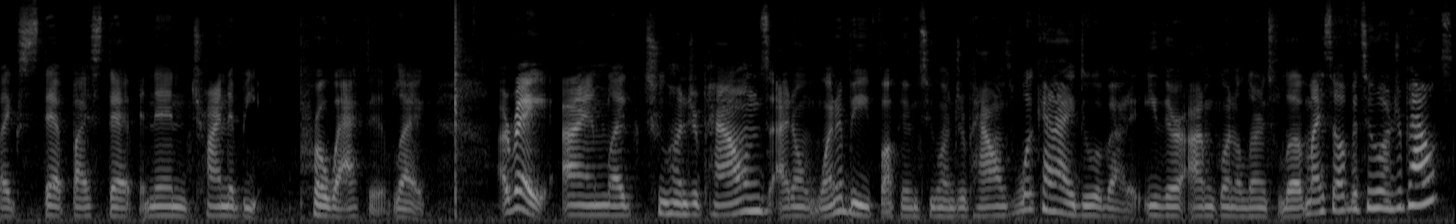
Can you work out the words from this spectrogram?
like step by step, and then trying to be proactive. Like, all right, I'm like 200 pounds. I don't want to be fucking 200 pounds. What can I do about it? Either I'm going to learn to love myself at 200 pounds,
